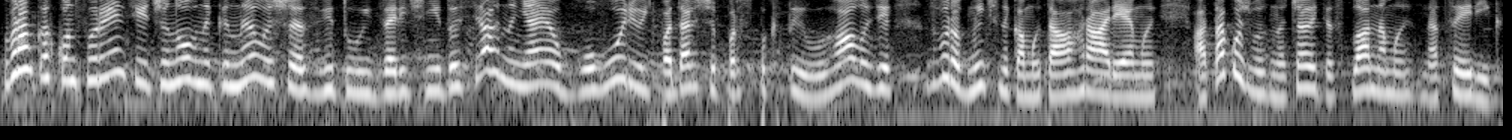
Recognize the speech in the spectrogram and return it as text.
В рамках конференції чиновники не лише звітують за річні досягнення, а й обговорюють подальші перспективи галузі з виробничниками та аграріями, а також визначаються з планами на цей рік.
